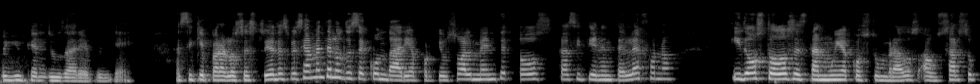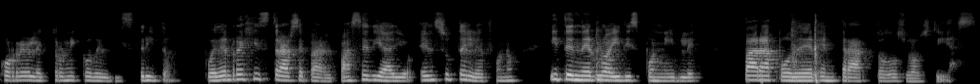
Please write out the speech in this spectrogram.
So you can do that every day. Así que para los estudiantes, especialmente los de secundaria, porque usualmente todos casi tienen teléfono y dos, todos están muy acostumbrados a usar su correo electrónico del distrito. Pueden registrarse para el pase diario en su teléfono y tenerlo ahí disponible para poder entrar todos los días.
